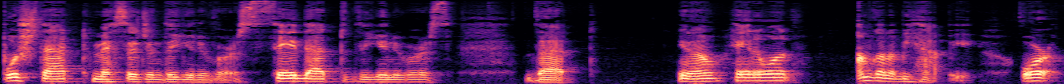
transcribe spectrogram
push that message in the universe. Say that to the universe that, you know, hey, you know what? I'm gonna be happy. Or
